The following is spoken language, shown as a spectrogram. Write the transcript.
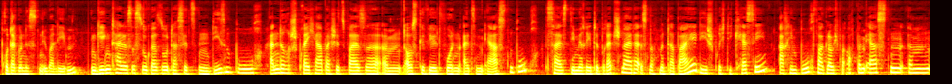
Protagonisten überleben. Im Gegenteil ist es sogar so, dass jetzt in diesem Buch andere Sprecher beispielsweise ähm, ausgewählt wurden als im ersten Buch. Das heißt, die Merete Brettschneider ist noch mit dabei, die spricht die Cassie. Achim Buch war, glaube ich, auch beim ersten ähm,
